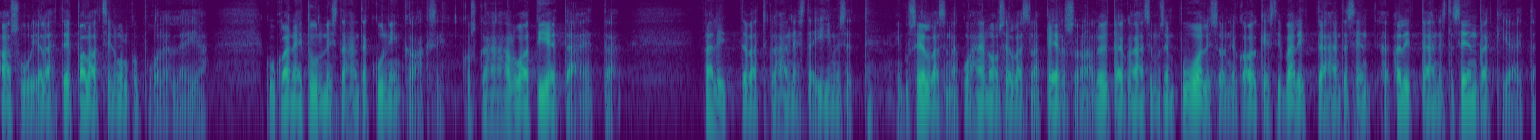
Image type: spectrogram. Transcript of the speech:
asuun ja lähtee palatsin ulkopuolelle. Ja kukaan ei tunnista häntä kuninkaaksi, koska hän haluaa tietää, että välittävätkö hänestä ihmiset niin kuin sellaisena kuin hän on sellaisena persona. Löytääkö hän semmoisen puolison, joka oikeasti välittää, häntä sen, välittää hänestä sen takia, että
